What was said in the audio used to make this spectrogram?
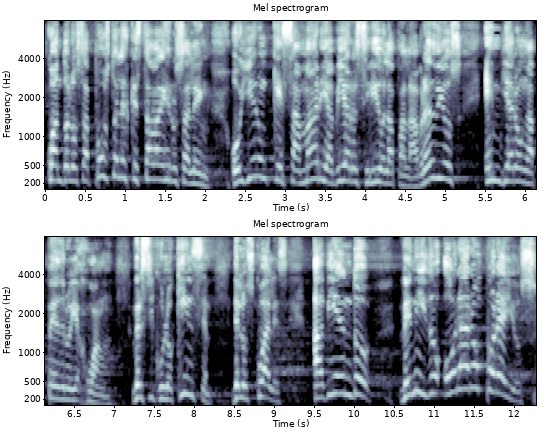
cuando los apóstoles que estaban en Jerusalén oyeron que Samaria había recibido la palabra de Dios, enviaron a Pedro y a Juan. Versículo 15, de los cuales habiendo venido, oraron por ellos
